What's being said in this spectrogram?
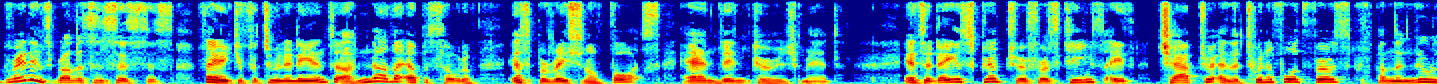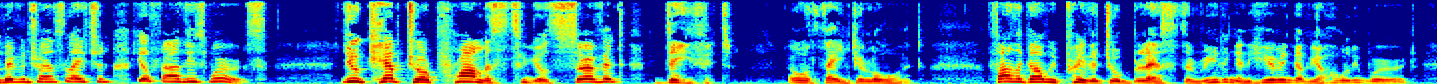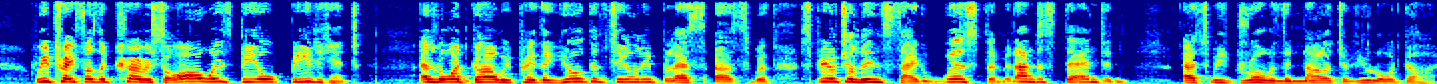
Greetings, brothers and sisters. Thank you for tuning in to another episode of Inspirational Thoughts and Encouragement. In today's scripture, 1 Kings 8th chapter and the 24th verse from the New Living Translation, you'll find these words. You kept your promise to your servant David. Oh, thank you, Lord. Father God, we pray that you'll bless the reading and hearing of your holy word. We pray for the courage to always be obedient. And Lord God, we pray that you'll continually bless us with spiritual insight, wisdom, and understanding as we grow in the knowledge of you, Lord God.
